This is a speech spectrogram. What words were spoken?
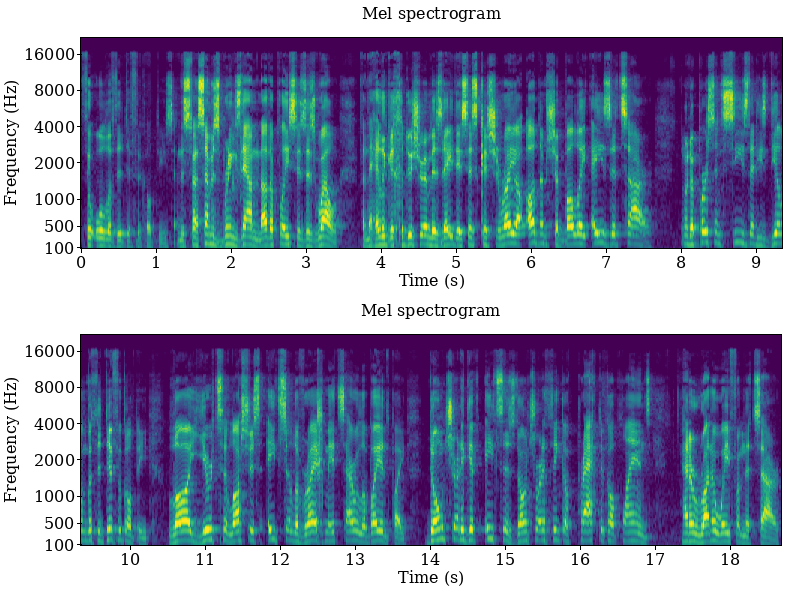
through all of the difficulties. And the Sfas Emes brings down in other places as well from the Heilige Chedusha Mezed. They says Kashiraya Adam Shabalei Eizetzar when a person sees that he's dealing with a difficulty, don't try to give eitzes, don't try to think of practical plans how to run away from the tsar.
